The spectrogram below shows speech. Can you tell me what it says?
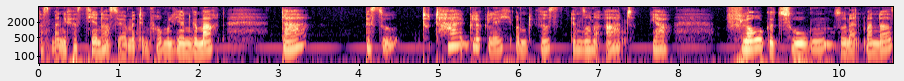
das Manifestieren hast du ja mit dem Formulieren gemacht, da bist du total glücklich und wirst in so eine Art, ja, Flow gezogen, so nennt man das,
